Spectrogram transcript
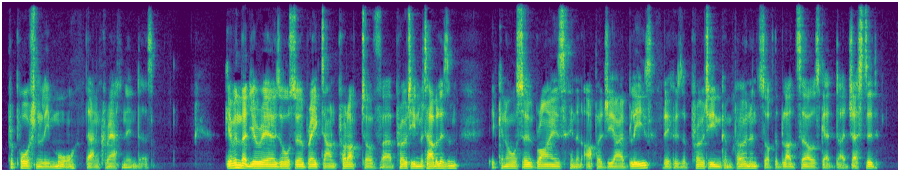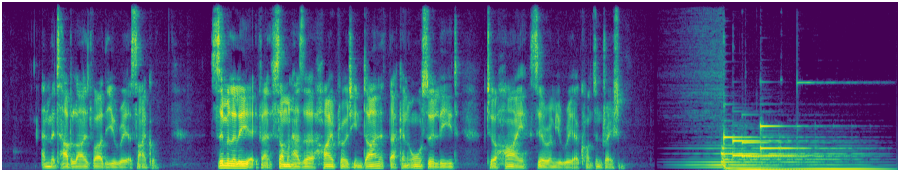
proportionally more than creatinine does. Given that urea is also a breakdown product of uh, protein metabolism, it can also rise in an upper GI bleed because the protein components of the blood cells get digested and metabolized via the urea cycle. Similarly, if someone has a high protein diet, that can also lead to a high serum urea concentration. You.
